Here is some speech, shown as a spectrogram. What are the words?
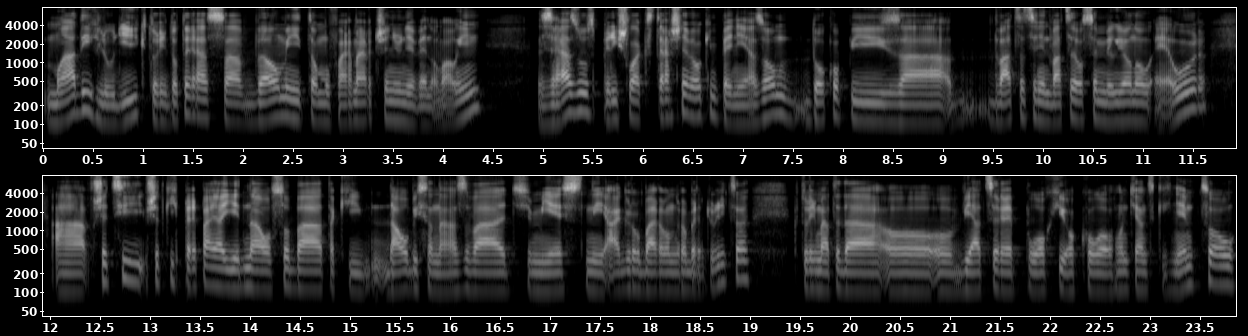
mladých ľudí, ktorí doteraz sa veľmi tomu farmárčeniu nevenovali, zrazu prišla k strašne veľkým peniazom, dokopy za 27-28 miliónov eur a všetci, všetkých prepája jedna osoba, taký dalo by sa nazvať miestny agrobaron Robert Jurica, ktorý má teda o, o viaceré plochy okolo hontianských Nemcov,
